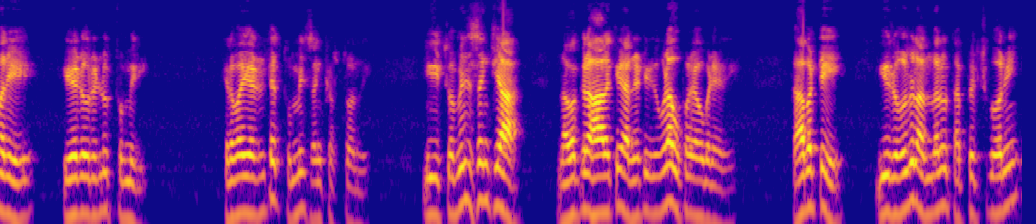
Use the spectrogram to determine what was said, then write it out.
మరి ఏడు రెండు తొమ్మిది. ఇరవై ఏడు అంటే తొమ్మిది సంఖ్య వస్తుంది. ఈ తొమ్మిది సంఖ్య నవగ్రహాలకి అన్నిటికీ కూడా ఉపయోగపడేది. కాబట్టి ఈ రోజులు అందరూ తప్పించుకొని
